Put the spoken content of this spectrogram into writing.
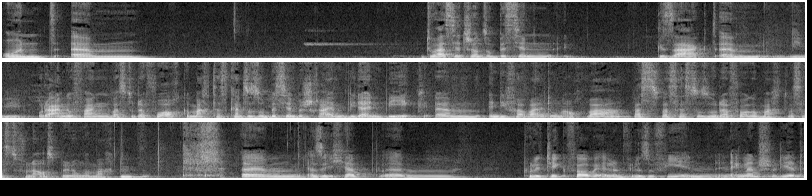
Und ähm, Du hast jetzt schon so ein bisschen gesagt, ähm, wie, wie, oder angefangen, was du davor auch gemacht hast. Kannst du so ein bisschen beschreiben, wie dein Weg ähm, in die Verwaltung auch war? Was, was hast du so davor gemacht? Was hast du für eine Ausbildung gemacht? Mhm. Ähm, also ich habe ähm, Politik, VWL und Philosophie in, in England studiert,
